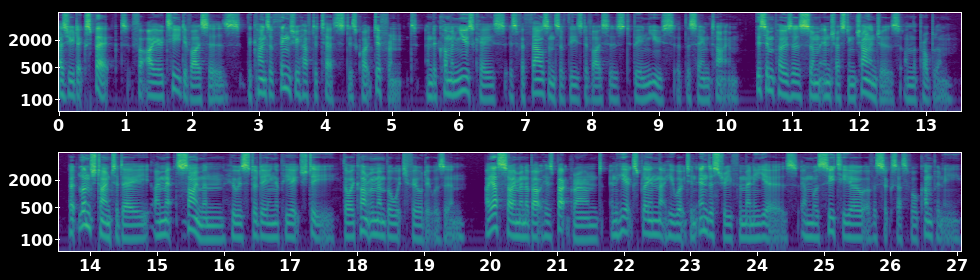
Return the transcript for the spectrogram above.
As you'd expect, for IoT devices, the kinds of things you have to test is quite different, and a common use case is for thousands of these devices to be in use at the same time. This imposes some interesting challenges on the problem. At lunchtime today, I met Simon, who is studying a PhD, though I can't remember which field it was in. I asked Simon about his background, and he explained that he worked in industry for many years and was CTO of a successful company.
